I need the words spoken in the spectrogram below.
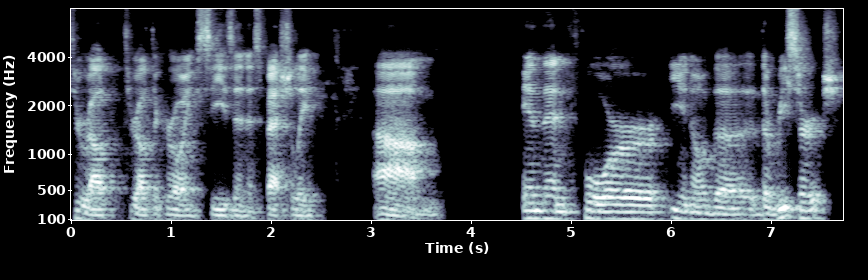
throughout throughout the growing season, especially. Um, and then for you know the the research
